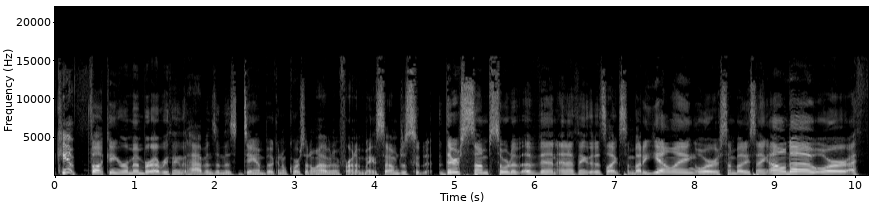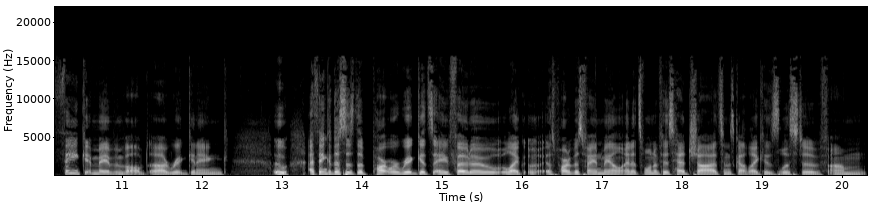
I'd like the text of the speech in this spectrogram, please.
I can't fucking remember everything that happens in this damn book, and of course, I don't have it in front of me. So I'm just there's some sort of event, and I think that it's like somebody yelling or somebody saying "Oh no," or I think it may have involved uh, Rick getting. Ooh, I think this is the part where Rick gets a photo, like uh, as part of his fan mail, and it's one of his headshots, and it's got like his list of um,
